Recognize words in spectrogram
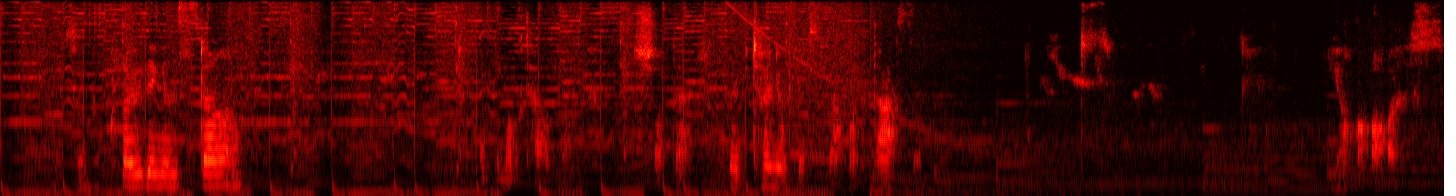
weird. So your clothing and stuff. Have the locked out that shot there. Maybe turn your head to that one. That's it. Yes.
